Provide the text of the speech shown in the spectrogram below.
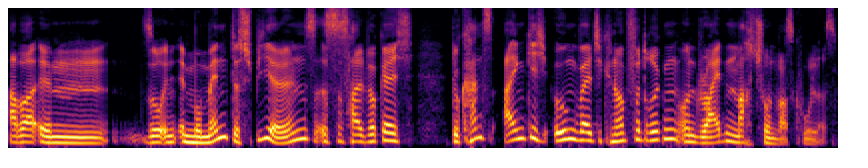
Aber im, so in, im Moment des Spielens ist es halt wirklich, du kannst eigentlich irgendwelche Knöpfe drücken und Raiden macht schon was Cooles.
